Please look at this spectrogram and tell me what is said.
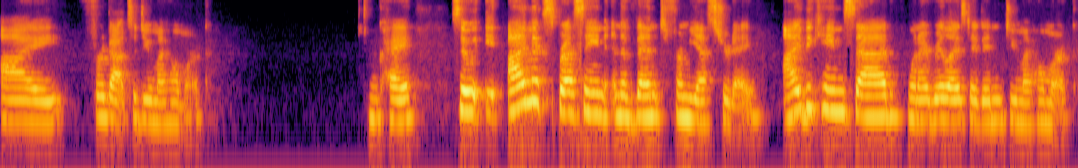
I forgot to do my homework. Okay, so it, I'm expressing an event from yesterday. I became sad when I realized I didn't do my homework.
